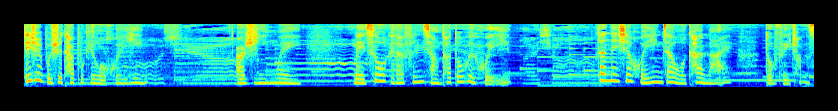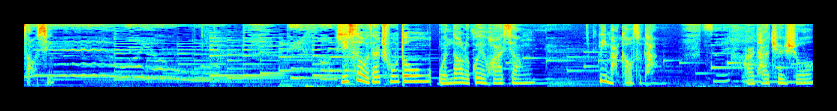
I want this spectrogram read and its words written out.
其实不是他不给我回应，而是因为每次我给他分享，他都会回应，但那些回应在我看来都非常的扫兴。一次我在初冬闻到了桂花香，立马告诉他，而他却说：“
